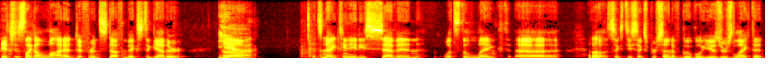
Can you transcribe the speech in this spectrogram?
it's just like a lot of different stuff mixed together. Yeah. Um, it's 1987. What's the length? Uh, oh, 66% of Google users liked it.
